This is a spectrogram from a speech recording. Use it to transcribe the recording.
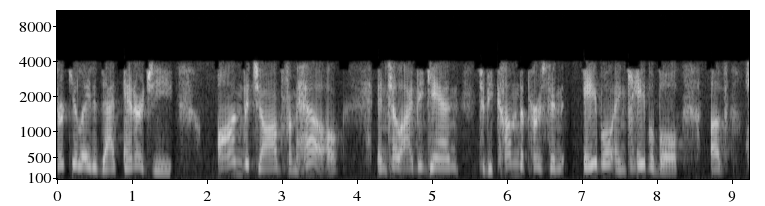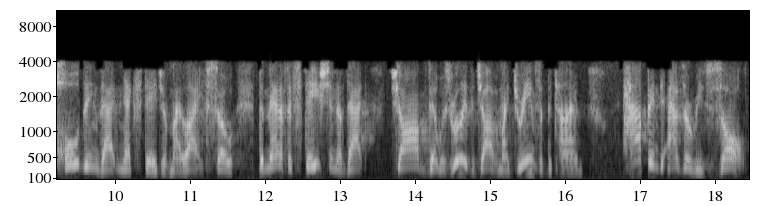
circulated that energy on the job from hell until I began to become the person able and capable of holding that next stage of my life. So the manifestation of that job that was really the job of my dreams at the time happened as a result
